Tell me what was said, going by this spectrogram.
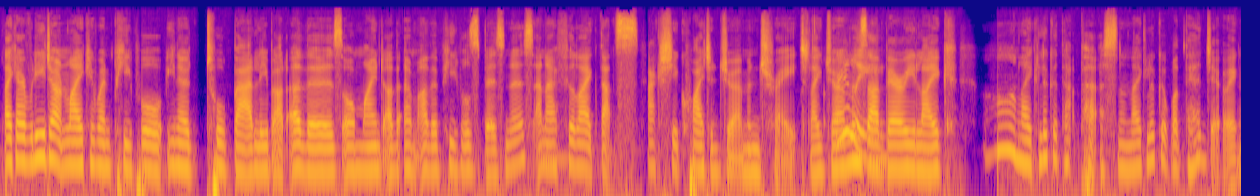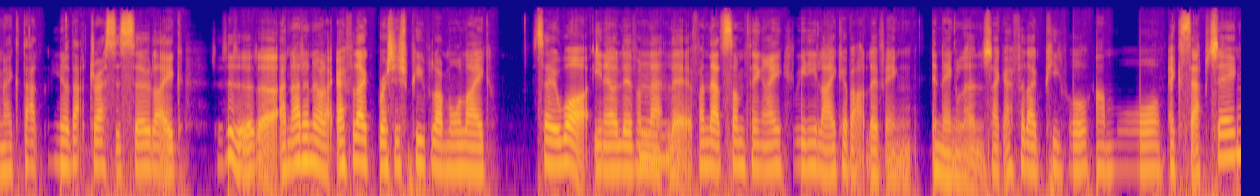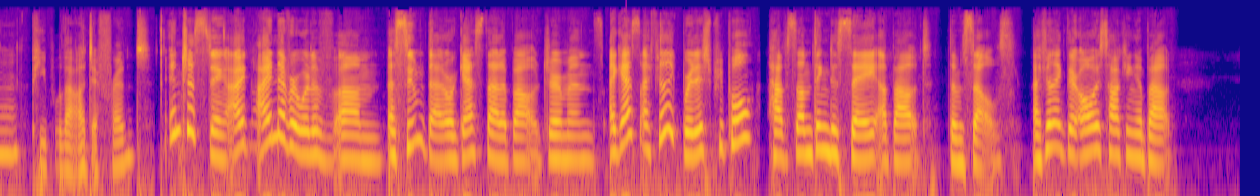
Like I really don't like it when people, you know, talk badly about others or mind other um, other people's business, and I feel like that's actually quite a German trait. Like Germans really? are very like, oh, like look at that person, and like look at what they're doing, like that, you know, that dress is so like, and I don't know, like I feel like British people are more like, so what you know live and mm. let live. And that's something i really like about living in england. Like i feel like people are more accepting people that are different. Interesting. I i never would have um, assumed that or guessed that about germans. I guess i feel like british people have something to say about themselves. I feel like they're always talking about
